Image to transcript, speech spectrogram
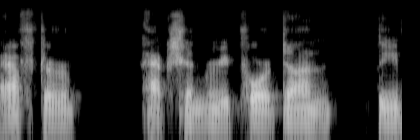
after action report done. The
